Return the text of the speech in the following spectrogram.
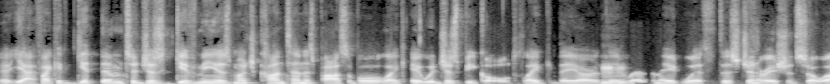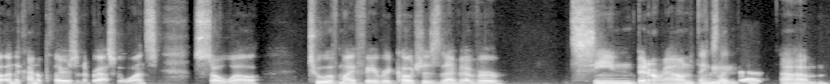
uh, yeah, if I could get them to just give me as much content as possible, like it would just be gold. Like they are, they Mhm. resonate with this generation so well, and the kind of players that Nebraska wants so well. Two of my favorite coaches that I've ever seen, been around, things like that. Um,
